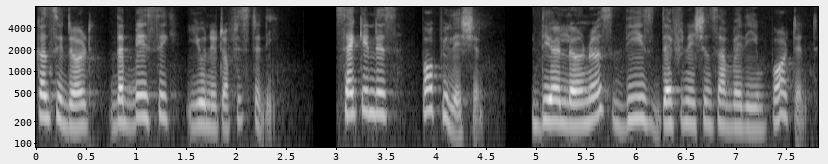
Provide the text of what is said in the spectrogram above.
considered the basic unit of study. Second is population. Dear learners, these definitions are very important.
